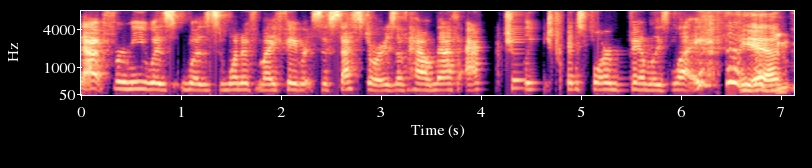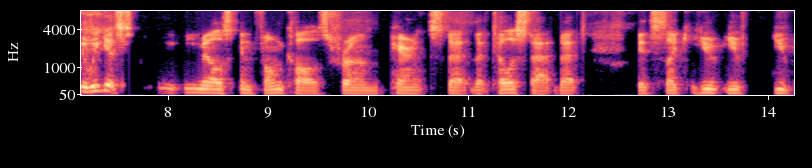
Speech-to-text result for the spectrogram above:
that for me was was one of my favorite success stories of how math actually transformed family's life. Yeah. And we get emails and phone calls from parents that that tell us that that it's like you you've you've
